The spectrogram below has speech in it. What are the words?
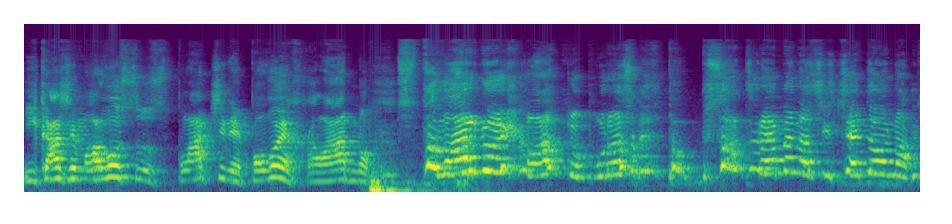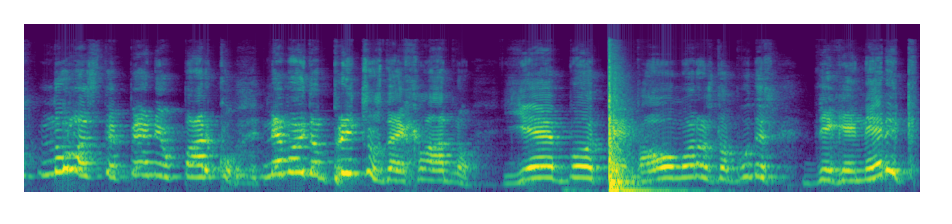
i kažem, ovo su splačine, pa ovo je hladno. Stvarno je hladno, buraz, pa sat vremena si sedeo na nula stepeni u parku, nemoj da pričaš da je hladno. Jebote, pa ovo moraš da budeš degenerik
